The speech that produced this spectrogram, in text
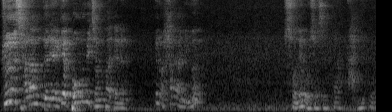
그 사람들에게 복음이 전파되는 그럼 하나님은 손해 보셨을까? 아니고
